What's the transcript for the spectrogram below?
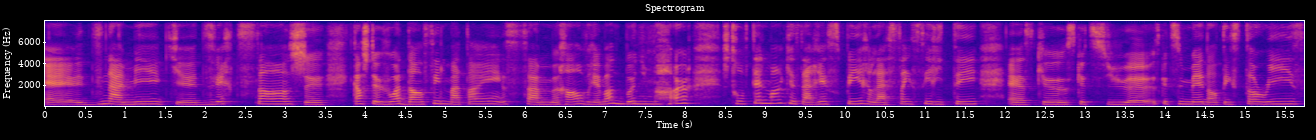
euh, dynamique, euh, divertissant. quand je te vois danser le matin, ça me rend vraiment de bonne humeur. Je trouve tellement que ça respire la sincérité, euh, ce, que, ce, que tu, ce que tu mets dans tes stories.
